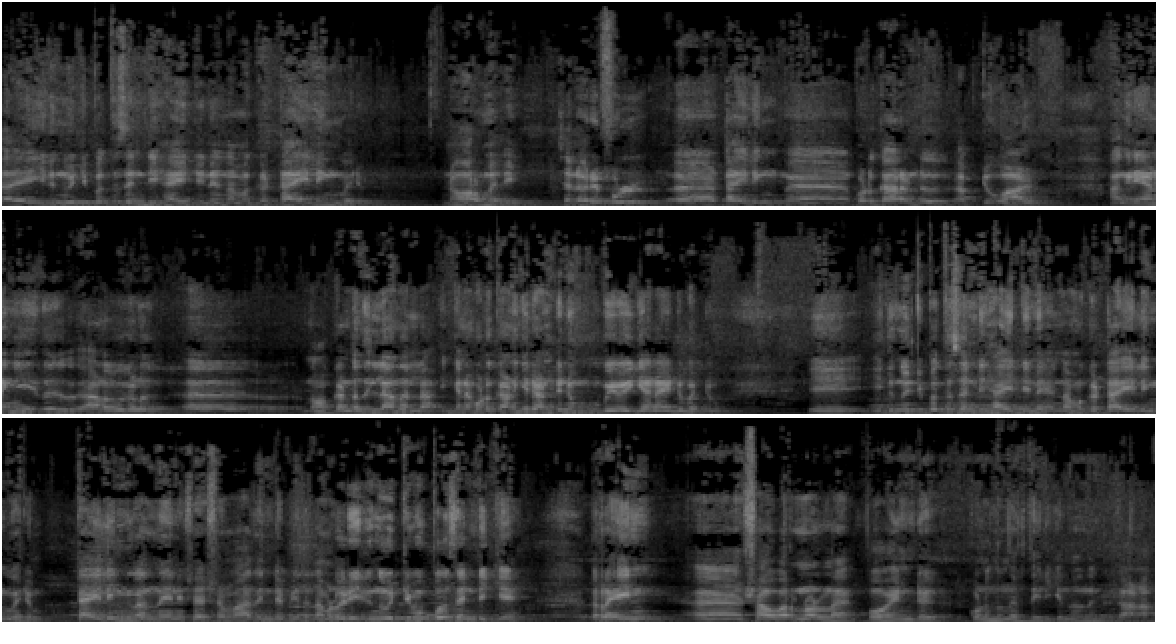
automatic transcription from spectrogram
അതായത് ഇരുന്നൂറ്റിപ്പത്ത് സെന്റി ഹൈറ്റിന് നമുക്ക് ടൈലിംഗ് വരും. നോർമലി ചിലർ ഫുൾ ടൈലിംഗ് കൊടുക്കാറുണ്ട് അപ് ടു വാൾ അങ്ങനെയാണെങ്കിൽ ഇത് അളവുകൾ നോക്കേണ്ടതില്ല എന്നല്ല ഇങ്ങനെ കൊടുക്കുകയാണെങ്കിൽ രണ്ടിനും ഉപയോഗിക്കാനായിട്ട് പറ്റും. ഈ ഇരുന്നൂറ്റി പത്ത് സെന്റ് ഹൈറ്റിന് നമുക്ക് ടൈലിംഗ് വരും. ടൈലിംഗ് വന്നതിന് ശേഷം അതിന്റെ മീതെ നമ്മളൊരു ഇരുന്നൂറ്റി മുപ്പത് സെന്റിക്ക് റെയിൻ ഷവറിനുള്ള പോയിന്റ് കൊണ്ടുവന്ന് നിർത്തിയിരിക്കുന്നത് നിങ്ങൾക്ക് കാണാം.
